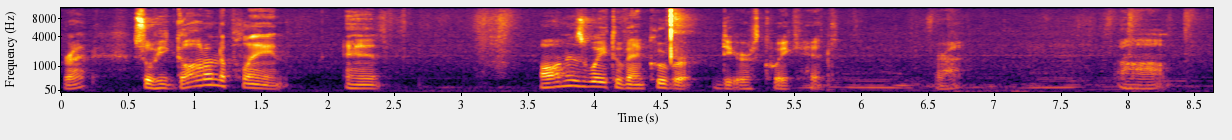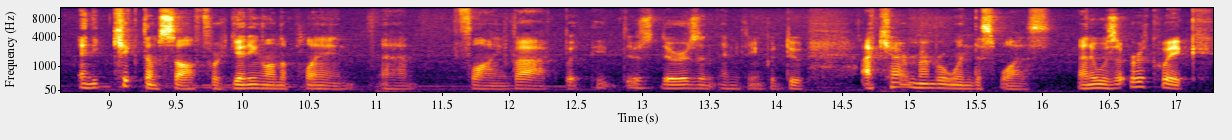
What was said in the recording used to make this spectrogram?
right? So he got on the plane and on his way to Vancouver the earthquake hit right? Um, and he kicked himself for getting on the plane and flying back but he, there's there isn't anything he could do. I can't remember when this was and it was an earthquake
